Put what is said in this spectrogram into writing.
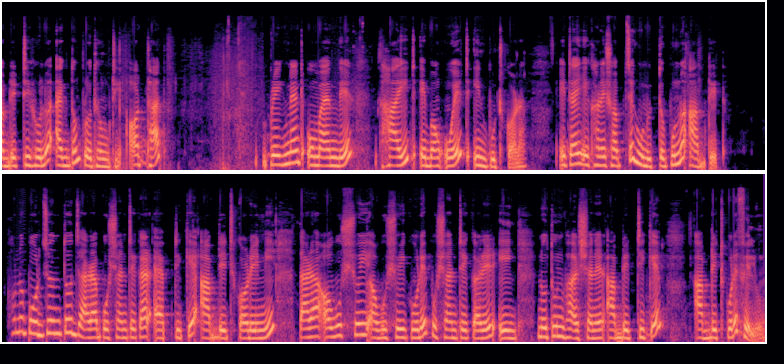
আপডেটটি হলো একদম প্রথমটি, অর্থাৎ প্রেগন্যান্ট ওম্যানদের হাইট এবং ওয়েট ইনপুট করা। এটাই এখানে সবচেয়ে গুরুত্বপূর্ণ আপডেট এখনও পর্যন্ত যারা পোষণ টেকার অ্যাপটিকে আপডেট করেনি, তারা অবশ্যই অবশ্যই করে পোষণ টেকারের এই নতুন ভার্সানের আপডেটটিকে আপডেট করে ফেলুন।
